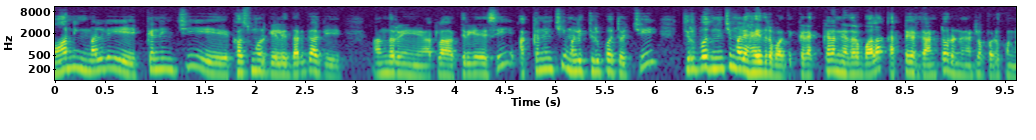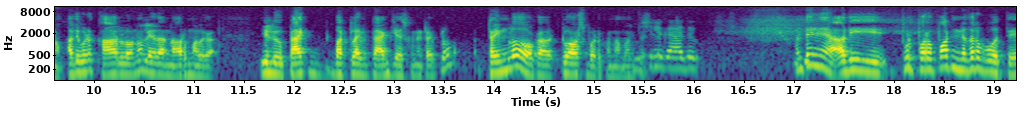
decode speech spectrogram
మార్నింగ్ మళ్ళీ ఇక్కడి నుంచి కస్మూర్కి వెళ్ళి దర్గాకి అందరిని అట్లా తిరిగేసి అక్కడి నుంచి మళ్ళీ తిరుపతి వచ్చి తిరుపతి నుంచి మళ్ళీ హైదరాబాద్. ఇక్కడ ఎక్కడ నిద్రపోలా కరెక్ట్గా గంట రెండు గంటలు పడుకున్నాం. అది కూడా కార్లోనో లేదా నార్మల్గా. వీళ్ళు ప్యాక్ బట్టలు అవి ప్యాక్ చేసుకునే టైప్లో టైంలో ఒక టూ అవర్స్ పడుకున్నాం అంతే. కాదు. అంటే అది ఇప్పుడు పొరపాటు నిద్రపోతే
